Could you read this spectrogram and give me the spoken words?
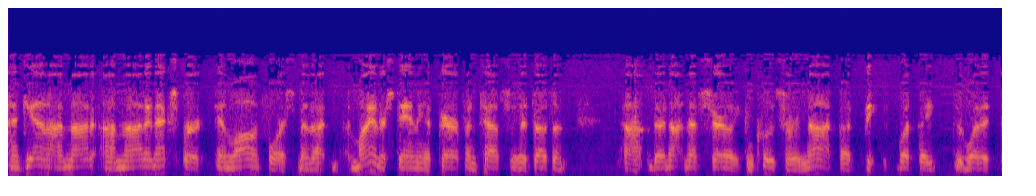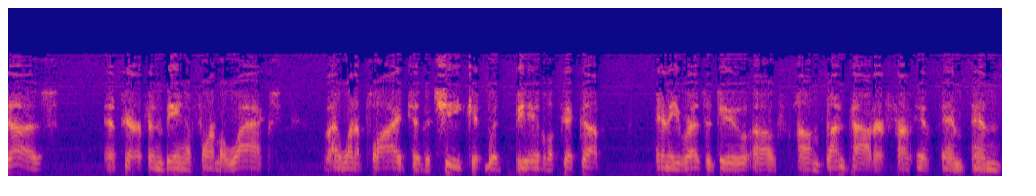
again, I'm not I'm not an expert in law enforcement. I, my understanding of paraffin tests is it doesn't. Uh, they're not necessarily conclusive or not, but be, what they what it does, uh, paraffin being a form of wax, uh, when applied to the cheek, it would be able to pick up any residue of um, gunpowder from if, and, and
